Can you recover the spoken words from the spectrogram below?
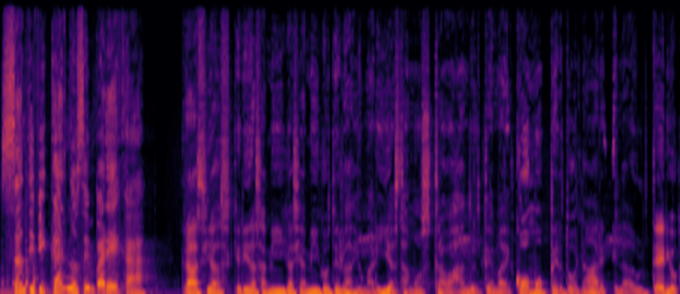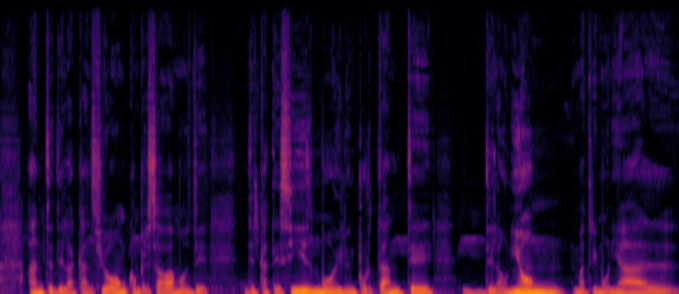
Santificarnos en pareja. Gracias, queridas amigas y amigos de Radio María. Estamos trabajando el tema de cómo perdonar el adulterio. Antes de la canción conversábamos de del catecismo y lo importante de la unión matrimonial,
